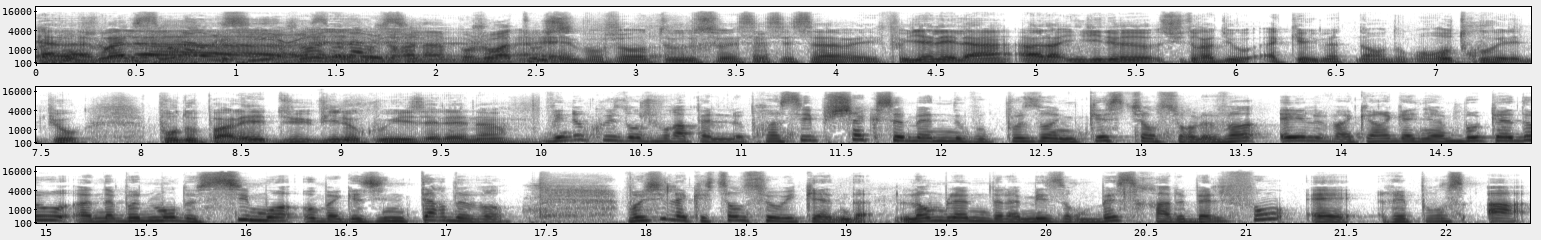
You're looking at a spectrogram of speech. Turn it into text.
ah, Bonjour. voilà. Bonjour. Bonjour. Alain. Bonjour à tous. Eh, bonjour à tous, ouais, c'est ça, ouais. il faut y aller là. hein. Alors, Invino Sud Radio accueille maintenant, donc on retrouve Hélène Pio pour nous parler du Vino Quiz, Hélène. Vino Quiz dont je vous rappelle le principe. Chaque semaine, nous vous posons une question sur le vin et le vainqueur gagne un beau cadeau, un abonnement de 6 mois au magazine Terre de Vin. Voici la question de ce week-end. L'emblème de la maison Bessera de Belfond est réponse A,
